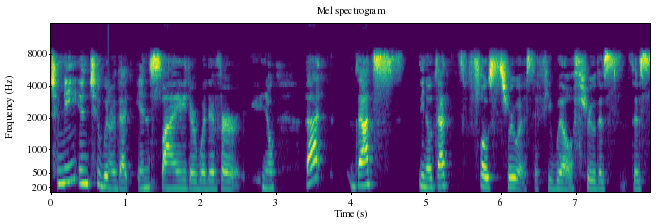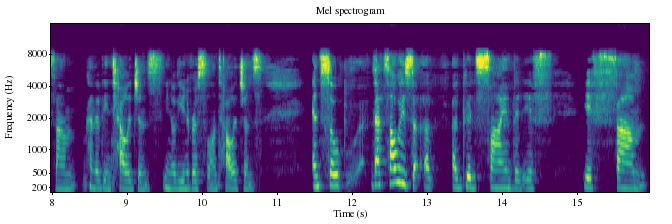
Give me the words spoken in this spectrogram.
to me intuition or that insight or whatever you know that that's you know that flows through us if you will through this this um, kind of the intelligence you know the universal intelligence. And so that's always a, a good sign that if if um,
